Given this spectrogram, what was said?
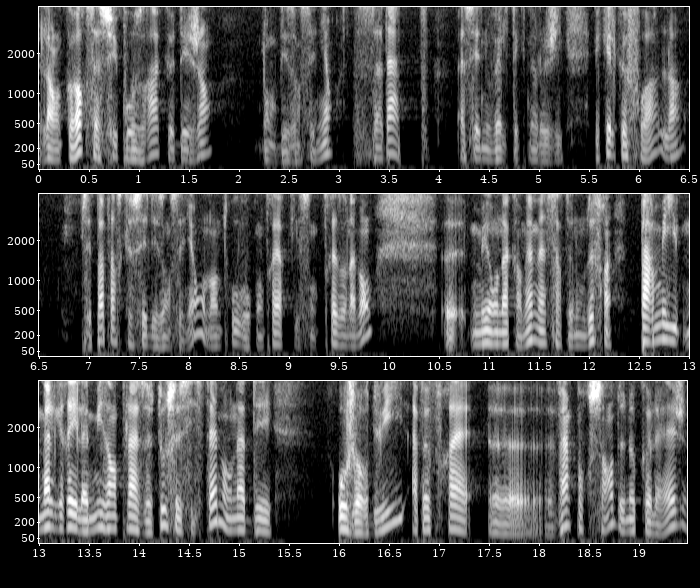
Là encore, ça supposera que des gens, donc des enseignants, s'adaptent à ces nouvelles technologies. Et quelquefois, là, ce n'est pas parce que c'est des enseignants, on en trouve au contraire qui sont très en avant, euh, mais on a quand même un certain nombre de freins. Parmi, malgré la mise en place de tout ce système, on a aujourd'hui à peu près 20% euh, de nos collèges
